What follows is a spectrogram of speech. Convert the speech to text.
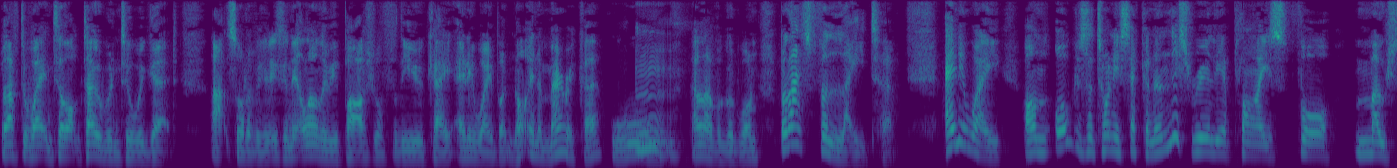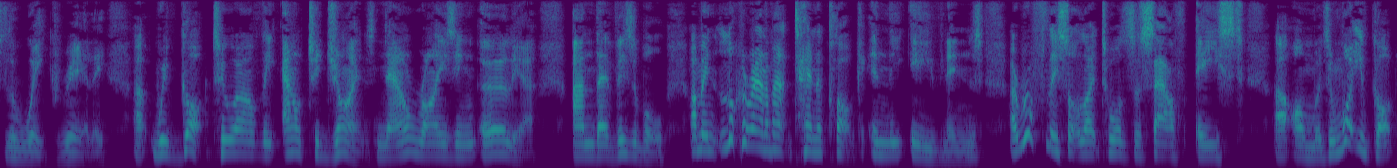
we'll have to wait until October until we get that sort of eclipse. And it'll only be partial for the UK anyway, but not in America. Ooh, mm. I'll have a good one. But that's for later. Anyway, on August the 22nd, and this really applies for most of the week, really. Uh, we've got two of the outer giants now rising earlier and they're visible. I mean, look around about 10 o'clock in the evenings, uh, roughly sort of like towards the southeast uh, onwards. And what you've got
